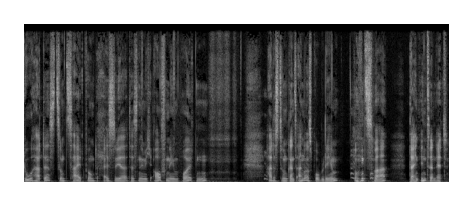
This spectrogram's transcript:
du hattest zum Zeitpunkt, als wir das nämlich aufnehmen wollten, hattest du ein ganz anderes Problem und zwar dein Internet.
